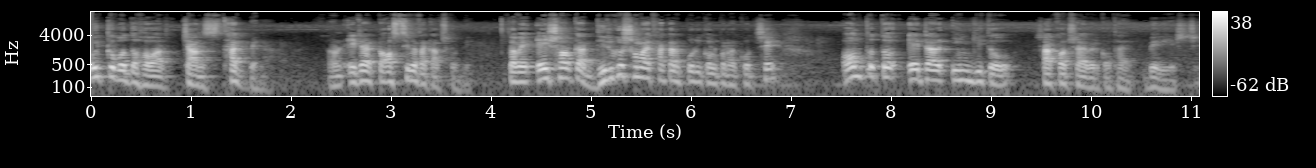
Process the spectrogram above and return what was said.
ঐক্যবদ্ধ হওয়ার চান্স থাকবে না। কারণ এটা একটা অস্থিরতা কাজ করবে। তবে এই সরকার দীর্ঘ সময় থাকার পরিকল্পনা করছে অন্তত এটার ইঙ্গিত সাক্ষর সাহেবের কথায় বেরিয়ে এসছে।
